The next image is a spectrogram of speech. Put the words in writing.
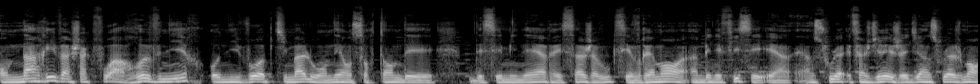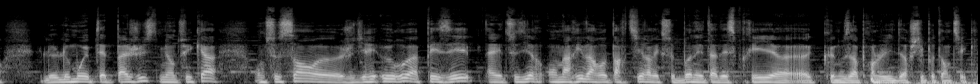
on arrive à chaque fois à revenir au niveau optimal où on est en sortant des, des séminaires. Et ça, j'avoue que c'est vraiment un bénéfice et, un, soulagement. Enfin, je dirais, j'allais dire un soulagement. Le, le, mot est peut-être pas juste, mais en les cas, on se sent, euh, je dirais, heureux, apaisé, allez, de se dire, on arrive à repartir avec ce bon état d'esprit euh, que nous apprend le leadership authentique.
